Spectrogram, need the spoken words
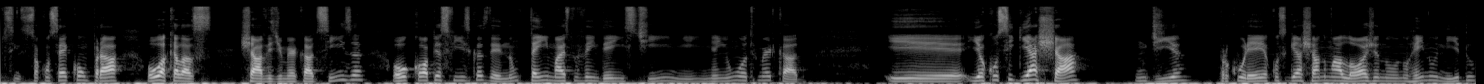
assim, só consegue comprar ou aquelas chaves de mercado cinza ou cópias físicas dele. Não tem mais para vender em Steam, em nenhum outro mercado. E, e eu consegui achar um dia, procurei, eu consegui achar numa loja no, no Reino Unido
